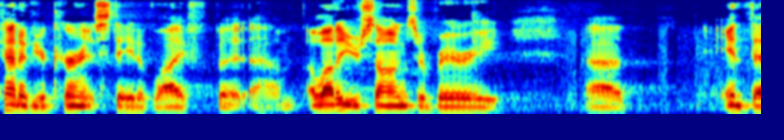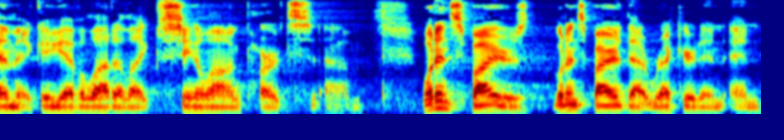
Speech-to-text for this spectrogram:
kind of your current state of life. But um, a lot of your songs are very uh, anthemic. You have a lot of like sing along parts. Um, what inspires? What inspired that record, and, and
